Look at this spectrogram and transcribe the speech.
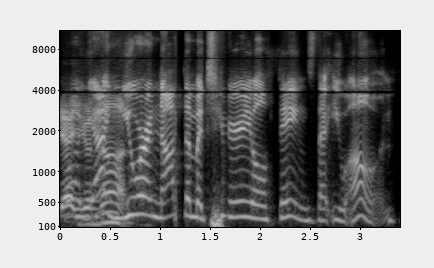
Yeah, Well, you're yeah, not. you are not the material things that you own.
